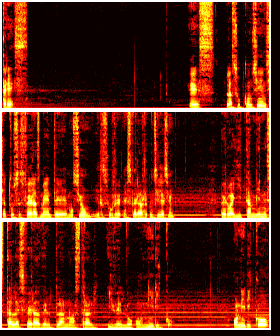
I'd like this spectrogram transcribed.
3 es la subconsciencia, tus esferas mente, emoción y su esfera reconciliación, pero allí también está la esfera del plano astral y de lo onírico. Onírico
